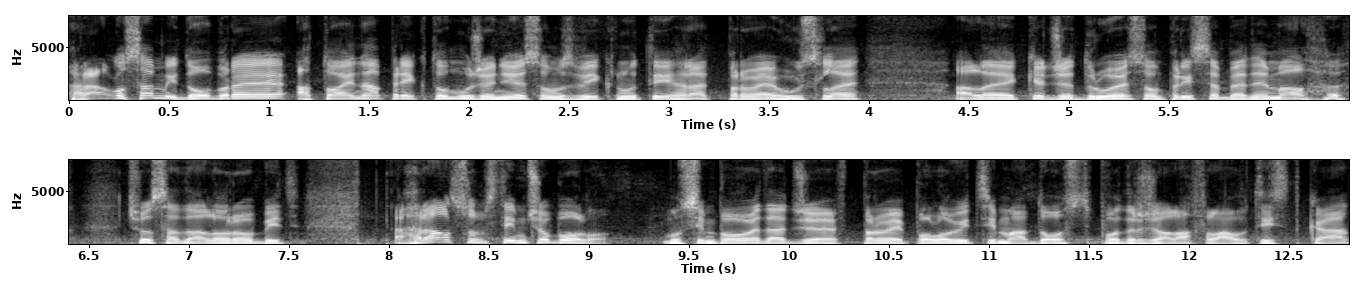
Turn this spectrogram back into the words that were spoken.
Hralo sa mi dobre a to aj napriek tomu, že nie som zvyknutý hrať prvé husle, ale keďže druhé som pri sebe nemal, čo sa dalo robiť. Hral som s tým, čo bolo. Musím povedať, že v prvej polovici ma dosť podržala flautistka,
